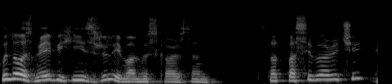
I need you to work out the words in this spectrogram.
Who knows, maybe he is really Magnus Carlsen. It's not possible, Richie?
